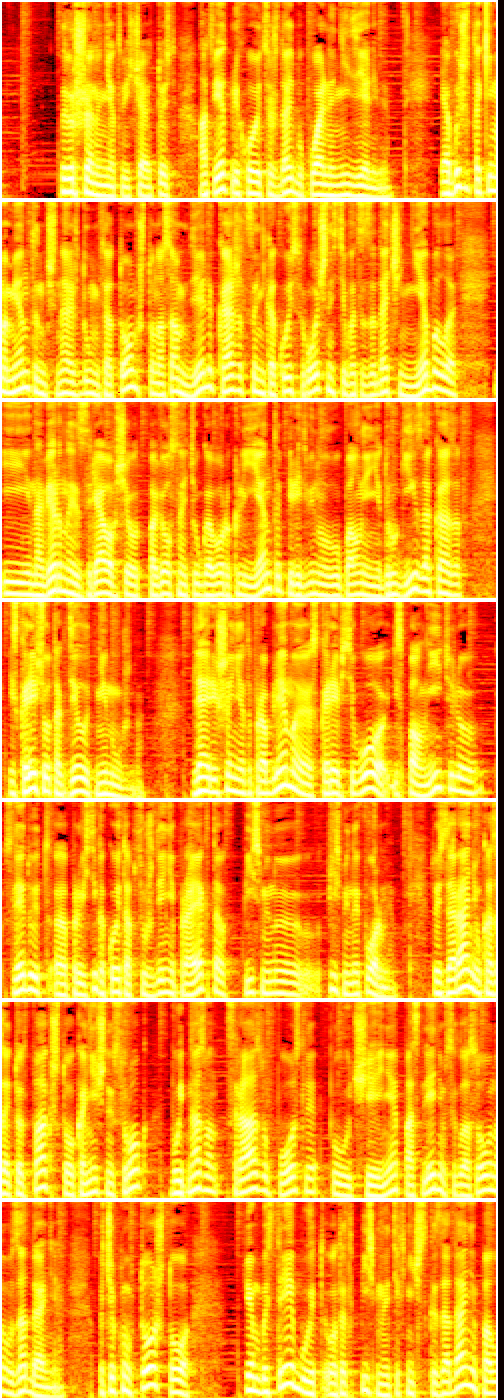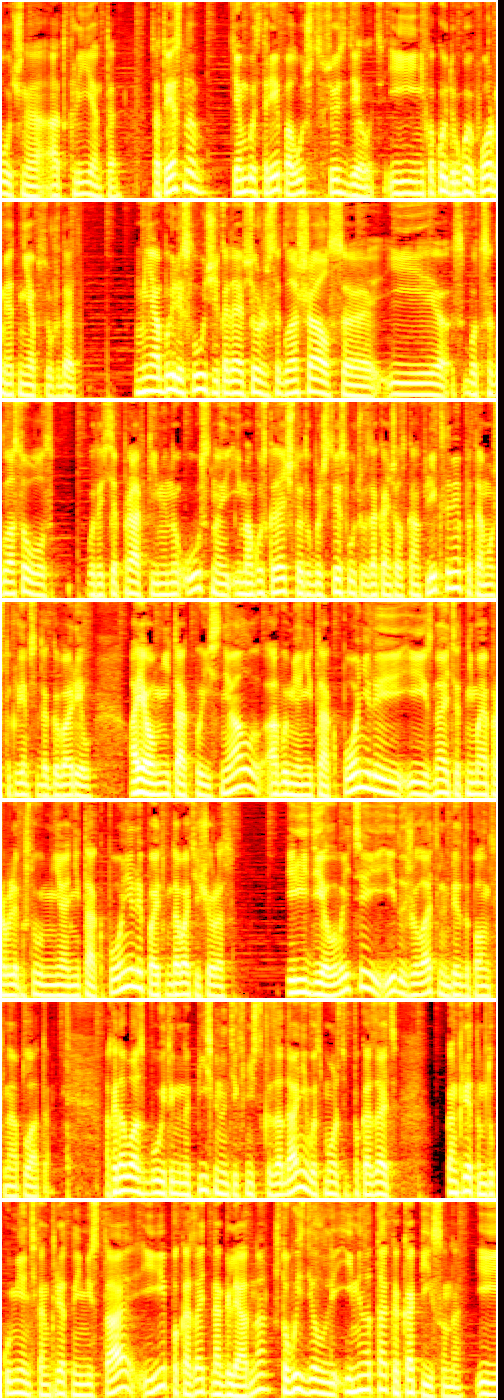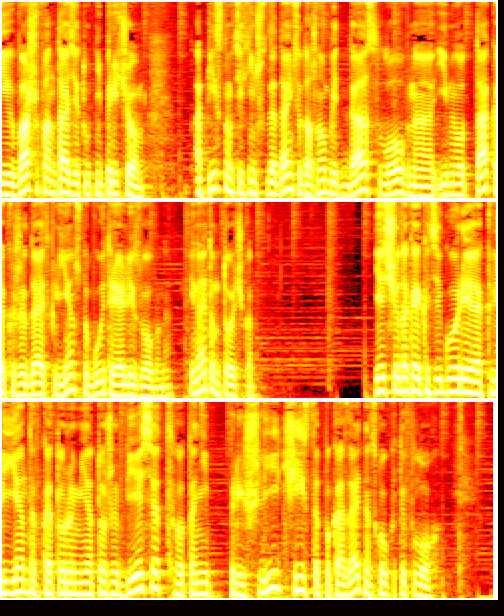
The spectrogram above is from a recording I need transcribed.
совершенно не отвечают. То есть ответ приходится ждать буквально неделями. И обычно в такие моменты начинаешь думать о том, что на самом деле, кажется, никакой срочности в этой задаче не было, и, наверное, зря вообще вот повелся на эти уговоры клиента, передвинул выполнение других заказов, и, скорее всего, так делать не нужно. Для решения этой проблемы, скорее всего, исполнителю следует э, провести какое-то обсуждение проекта в, письменную, в письменной форме. То есть заранее указать тот факт, что конечный срок будет назван сразу после получения последнего согласованного задания, подчеркнув то, что чем быстрее будет вот это письменное техническое задание получено от клиента, соответственно, тем быстрее получится все сделать. И ни в какой другой форме это не обсуждать. У меня были случаи, когда я все же соглашался и вот согласовывал вот эти все правки именно устно, и могу сказать, что это в большинстве случаев заканчивалось конфликтами, потому что клиент всегда говорил, а я вам не так пояснял, а вы меня не так поняли, и знаете, это не моя проблема, что вы меня не так поняли, поэтому давайте еще раз переделывайте, и желательно без дополнительной оплаты. А когда у вас будет именно письменное техническое задание, вы сможете показать в конкретном документе конкретные места и показать наглядно, что вы сделали именно так, как описано. И ваша фантазия тут ни при чем описано в техническом задании все должно быть дословно, именно вот так, как ожидает клиент, что будет реализовано. И на этом точка. Есть еще такая категория клиентов, которые меня тоже бесят. Вот они пришли чисто показать, насколько ты плох.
